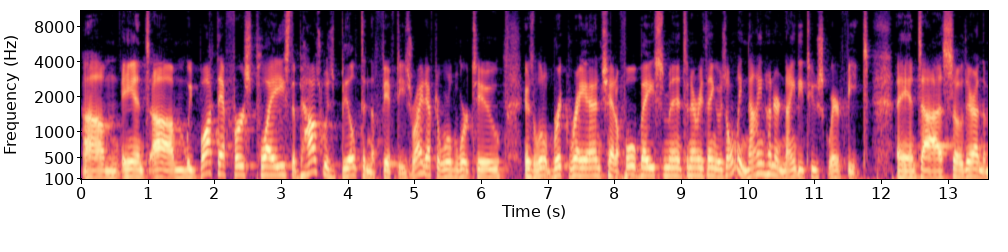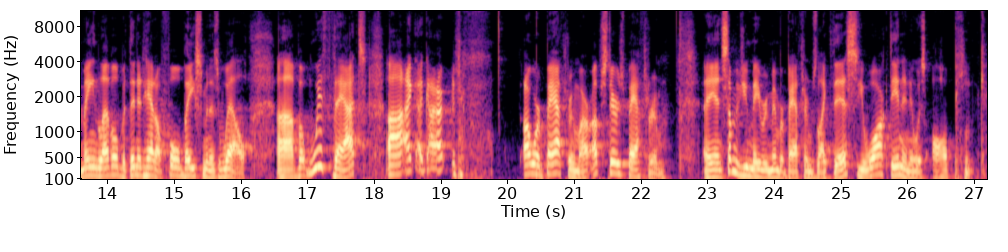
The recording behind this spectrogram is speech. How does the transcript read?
Um, and um, we bought that first place. The house was built in the 50s, right after World War II. It was a little brick ranch, had a full basement and everything. It was only 992 square feet. And uh, so they're on the main level, but then it had a full basement as well. Uh, but with that, uh, I, I, our bathroom, our upstairs bathroom, and some of you may remember bathrooms like this. You walked in and it was all pink.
